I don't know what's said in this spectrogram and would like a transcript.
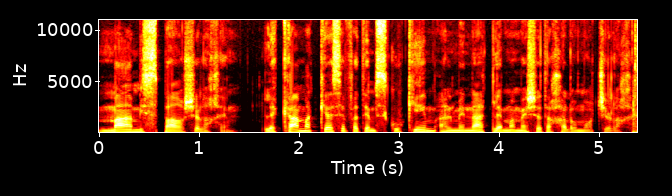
מה המספר שלכם? לכמה כסף אתם זקוקים על מנת לממש את החלומות שלכם?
